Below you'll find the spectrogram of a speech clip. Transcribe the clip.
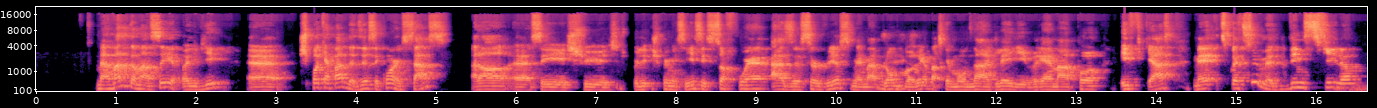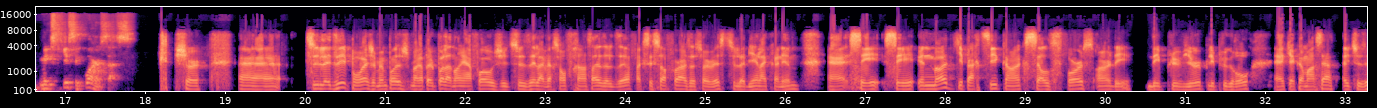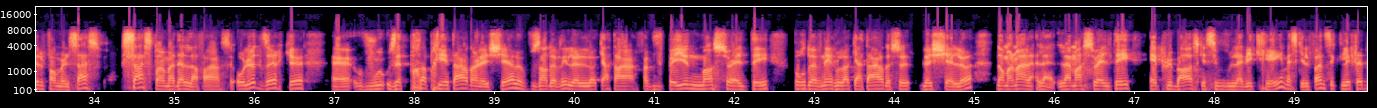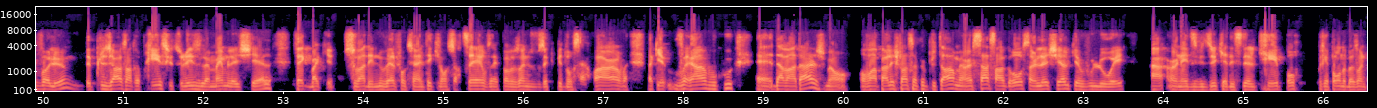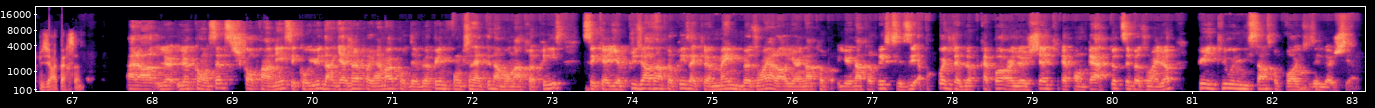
Mais avant de commencer, Olivier, euh, je suis pas capable de dire c'est quoi un SaaS. Alors, euh, c'est, je, je peux, je peux m'essayer, c'est Software as a Service, mais ma blonde va rire parce que mon anglais, il est vraiment pas efficace. Mais tu pourrais-tu me démystifier, là, m'expliquer c'est quoi un SaaS? Sure. Euh, tu l'as dit, pour vrai, même pas, je me rappelle pas la dernière fois où j'ai utilisé la version française de le dire. Fait que c'est Software as a Service, tu l'as bien l'acronyme. Euh, c'est, c'est une mode qui est partie quand Salesforce, un des, des plus vieux et les plus gros, euh, qui a commencé à, utiliser le formule SaaS, ça, c'est un modèle d'affaires. Au lieu de dire que euh, vous, êtes propriétaire d'un logiciel, vous en devenez le locataire. Vous payez une mensualité pour devenir locataire de ce logiciel-là. Normalement, la, mensualité est plus basse que si vous l'avez créé, mais ce qui est le fun, c'est que l'effet de volume de plusieurs entreprises qui utilisent le même logiciel fait que, ben, qu'il y a souvent des nouvelles fonctionnalités qui vont sortir, vous n'avez pas besoin de vous occuper de vos serveurs. Fait qu'il y a vraiment beaucoup euh, d'avantages, mais on, on, va en parler, je pense, un peu plus tard. Mais un SaaS, en gros, c'est un logiciel que vous louez un individu qui a décidé de le créer pour répondre aux besoins de plusieurs personnes. Alors, le, concept, si je comprends bien, c'est qu'au lieu d'engager un programmeur pour développer une fonctionnalité dans mon entreprise, c'est qu'il y a plusieurs entreprises avec le même besoin. Alors, il y a une, il y a une entreprise qui se dit pourquoi je ne développerais pas un logiciel qui répondrait à tous ces besoins-là, puis il cloue une licence pour pouvoir utiliser le logiciel?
